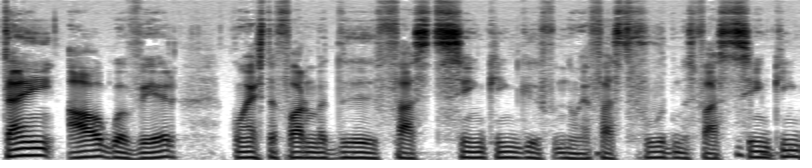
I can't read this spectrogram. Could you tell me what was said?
tem algo a ver com esta forma de fast thinking, não é fast food, mas fast thinking,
